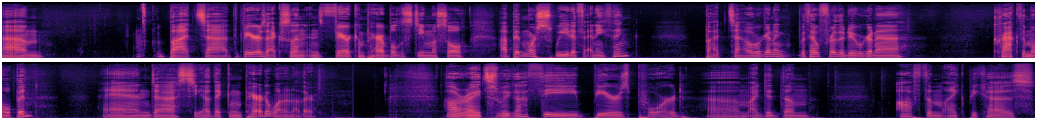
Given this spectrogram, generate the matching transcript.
Um, but uh, the beer is excellent and very comparable to Steam Whistle. A bit more sweet, if anything. But uh, we're gonna, without further ado, we're gonna crack them open and uh, see how they compare to one another. All right, so we got the beers poured. Um, I did them off the mic because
